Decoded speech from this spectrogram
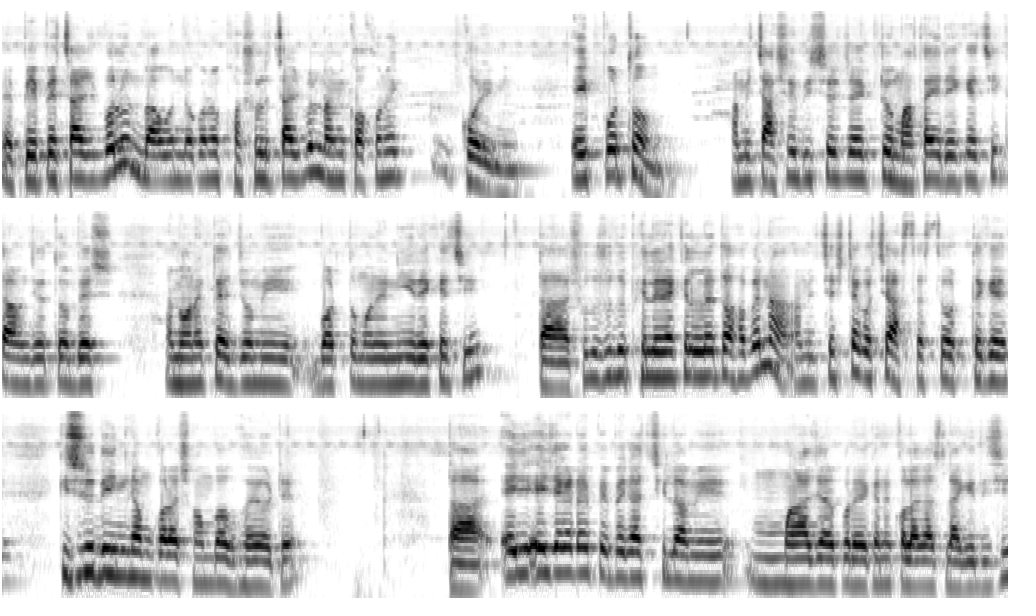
পেঁপে চাষ বলুন বা অন্য কোনো ফসলের চাষ বলুন, আমি কখনোই করিনি। এই প্রথম আমি চাষের বিষয়টা একটু মাথায় রেখেছি, কারণ যেহেতু বেশ আমি অনেকটা জমি বর্তমানে নিয়ে রেখেছি, তা শুধু শুধু ফেলে রেখে তো হবে না, আমি চেষ্টা করছি আস্তে আস্তে ওর থেকে কিছু যদি ইনকাম করা সম্ভব হয়ে ওঠে। তা এই এই জায়গাটায় পেঁপে গাছ ছিল, আমি মারা যাওয়ার পরে এখানে কলা গাছ লাগিয়ে দিয়েছি।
